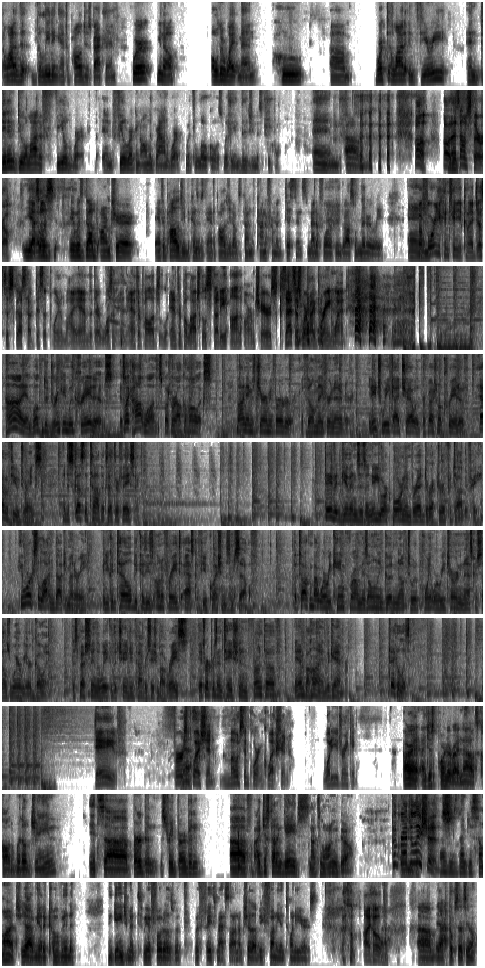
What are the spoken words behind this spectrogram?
A lot of the, the leading anthropologists back then were, you know, older white men who um, worked a lot in theory and didn't do a lot of field work and field work and on the ground work with the locals, with the indigenous people. And um, oh, oh, that was- sounds thorough. yeah, That it was it was dubbed armchair anthropology because it was anthropology that was done kind of from a distance, metaphorically, but also literally. And Before you continue, can I just discuss how disappointed I am that there wasn't an anthropological anthropological study on armchairs? Because that's just where my brain went. Hi, and welcome to Drinking with Creatives. It's like Hot Ones, but for alcoholics. My name is Jeremy Berger, a filmmaker and editor. And each week I chat with a professional creative, have a few drinks, and discuss the topics that they're facing. David Givens is a New York born and bred director of photography. He works a lot in documentary, and you can tell because he's unafraid to ask a few questions himself. But talking about where we came from is only good enough to a point where we turn and ask ourselves where we are going, especially in the wake of the changing conversation about race, its representation in front of and behind the camera. Take a listen. Dave, first Yes. question, most important question. What are you drinking? All right, I just poured it right now. It's called Widow Jane. It's uh, bourbon, straight bourbon. Uh, I just got engaged not too long ago. Thank Congratulations! you, thank you so much. Yeah, we had a COVID engagement. We have photos with with face masks on. I'm sure that'll be funny in 20 years. I hope. Uh, Um, yeah, I hope so too.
